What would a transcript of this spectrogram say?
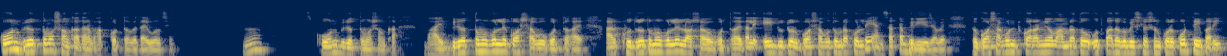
কোন বৃহত্তম সংখ্যা দ্বারা ভাগ করতে হবে তাই বলছে। হুম? কোন বৃহত্তম সংখ্যা? ভাই, বৃহত্তম বললে গসাগু করতে হয় আর ক্ষুদ্রতম বললে লসাগু করতে হয়। তাহলে এই দুটোর গসাগু তোমরা করলে অ্যান্সারটা বেরিয়ে যাবে। তো গসাগু করার নিয়ম আমরা তো উৎপাদক বিশ্লেষণ করে করতেই পারি।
